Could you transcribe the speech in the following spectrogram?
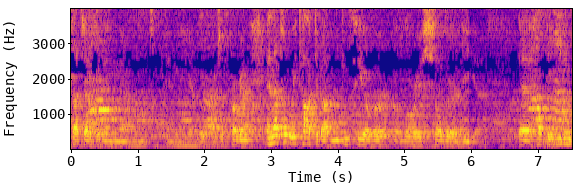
such as in, um, in the Weight Watchers program. And that's what we talked about, and you can see over Laurie's shoulder the the healthy eating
